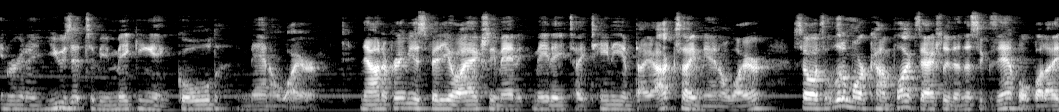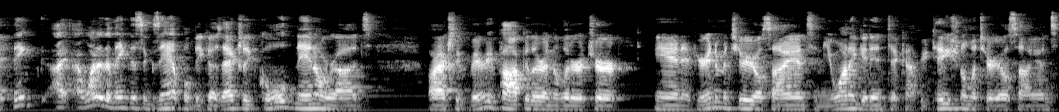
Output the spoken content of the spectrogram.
and we're going to use it to be making a gold nanowire. Now in a previous video I actually made, a titanium dioxide nanowire, so it's a little more complex actually than this example, but I think I, I wanted to make this example because actually gold nanorods are actually very popular in the literature and if you're into material science and you want to get into computational material science,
